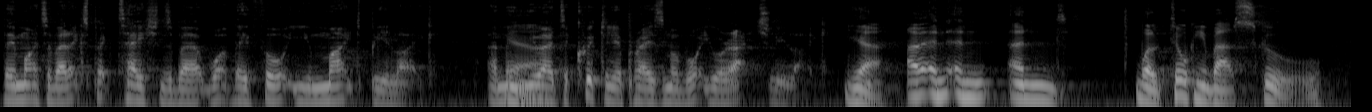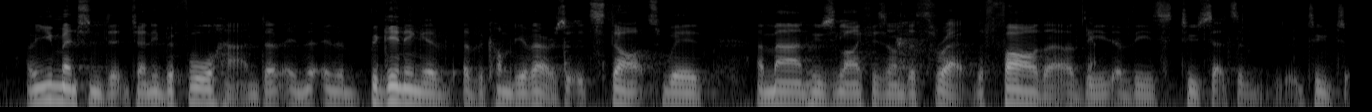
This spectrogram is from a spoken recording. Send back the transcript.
they might have had expectations about what they thought you might be like, and then Yeah. you had to quickly appraise them of what you were actually like. Yeah, Uh, and and and well, talking about school, I mean, you mentioned it, Jenny, beforehand. uh, In the, in the beginning of, of the Comedy of Errors, it starts with a man whose life is under threat, the father of the of these two sets of two t-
